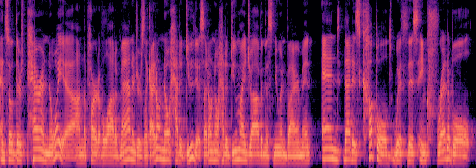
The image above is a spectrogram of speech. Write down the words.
And so there's paranoia on the part of a lot of managers. Like, I don't know how to do this. I don't know how to do my job in this new environment. And that is coupled with this incredible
